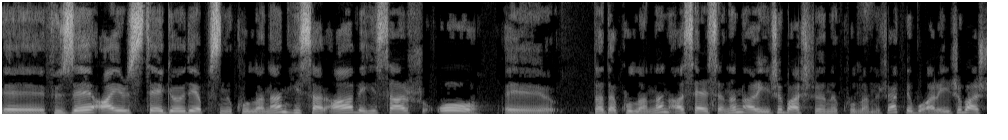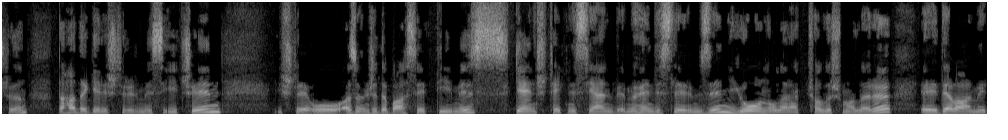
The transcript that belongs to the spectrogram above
E, füze IRIS-T gövde yapısını kullanan Hisar A ve Hisar O e, da da kullanılan Aselsan'ın arayıcı başlığını kullanacak ve bu arayıcı başlığın daha da geliştirilmesi için işte o az önce de bahsettiğimiz genç teknisyen ve mühendislerimizin yoğun olarak çalışmaları e, devam e,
